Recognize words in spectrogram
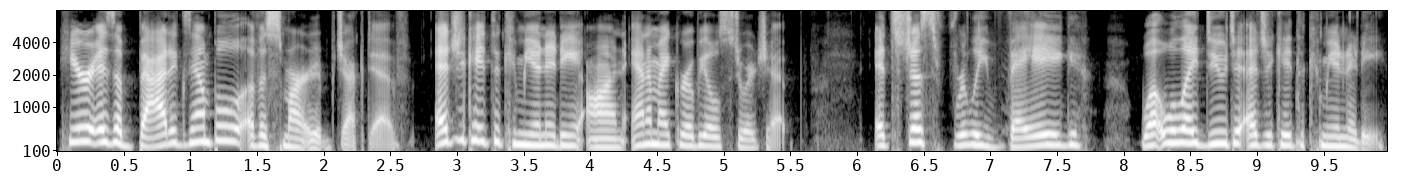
Here is a bad example of a SMART objective educate the community on antimicrobial stewardship. It's just really vague. What will I do to educate the community?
